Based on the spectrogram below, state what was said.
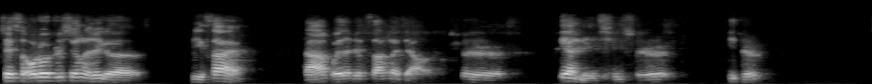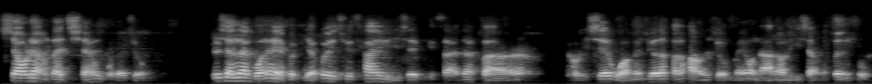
这次欧洲之星的这个比赛拿回的这三个奖是店里其实一直。销量在前五的酒，之前在国内也会也会去参与一些比赛，但反而有一些我们觉得很好的酒没有拿到理想的分数。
